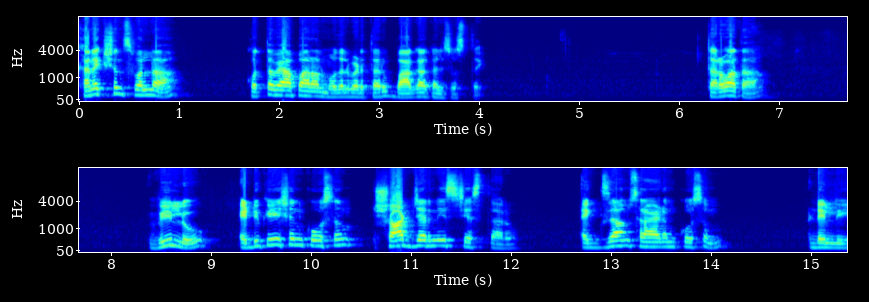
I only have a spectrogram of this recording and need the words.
కనెక్షన్స్ వల్ల కొత్త వ్యాపారాలు మొదలు పెడతారు బాగా కలిసి వస్తాయి తర్వాత వీళ్ళు ఎడ్యుకేషన్ కోసం షార్ట్ జర్నీస్ చేస్తారు. ఎగ్జామ్స్ రాయడం కోసం ఢిల్లీ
